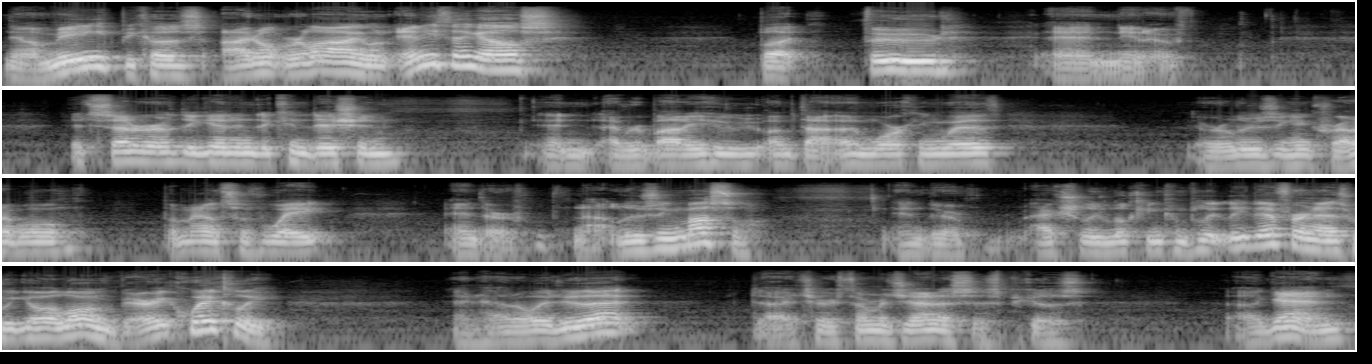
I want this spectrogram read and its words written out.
Now, me, because I don't rely on anything else but food and, you know, etc., to get into condition, and everybody who I'm, I'm working with are losing incredible amounts of weight and they're not losing muscle and they're actually looking completely different as we go along very quickly. And how do I do that? Dietary thermogenesis, because again,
